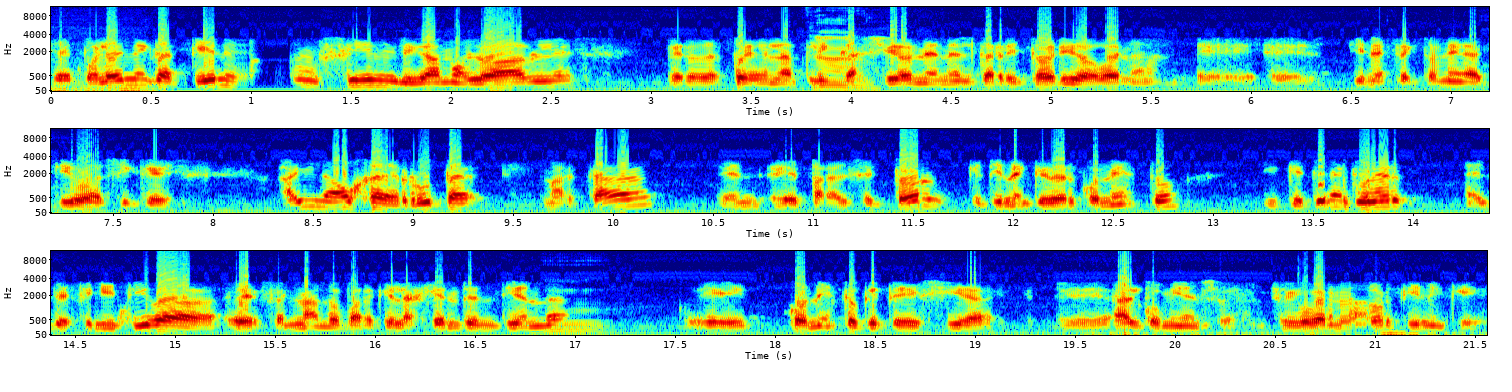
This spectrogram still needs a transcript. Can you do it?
es polémica, tiene un fin, digamos, loable, pero después en la aplicación en el territorio, bueno, eh, eh, tiene efectos negativos. Así que hay una hoja de ruta marcada en, eh, para el sector que tiene que ver con esto y que tiene que ver, en definitiva, Fernando, para que la gente entienda, mm. con esto que te decía al comienzo. El gobernador tiene que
